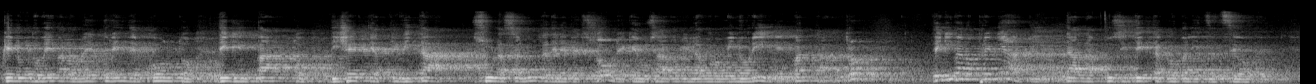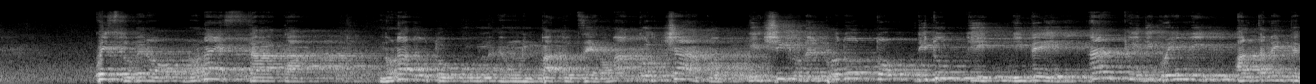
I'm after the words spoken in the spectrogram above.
che non dovevano rendere conto dell'impatto di certe attività sulla salute delle persone che usavano il lavoro minorile e quant'altro, venivano premiati dalla cosiddetta globalizzazione. Questo però non è stata non ha avuto un, un, impatto zero, ma ha accorciato il ciclo del prodotto di tutti i beni, anche di quelli altamente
